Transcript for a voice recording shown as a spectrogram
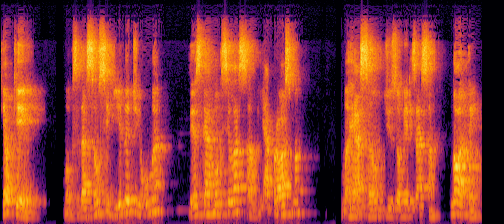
que é o quê? Uma oxidação seguida de uma descarboxilação. E a próxima, uma reação de isomerização. Notem,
